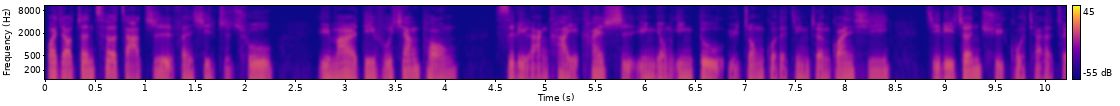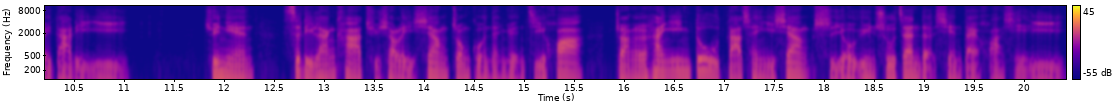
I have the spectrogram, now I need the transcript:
外交政策杂志分析指出，与马尔地夫相同，斯里兰卡也开始运用印度与中国的竞争关系，极力争取国家的最大利益。去年，斯里兰卡取消了一项中国能源计划，转而和印度达成一项石油运输站的现代化协议。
